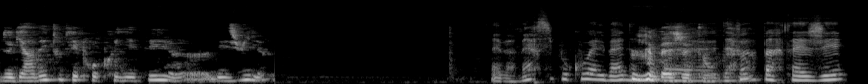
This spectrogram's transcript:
de garder toutes les propriétés des huiles. Eh ben, merci beaucoup Alban ben, euh, d'avoir partagé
